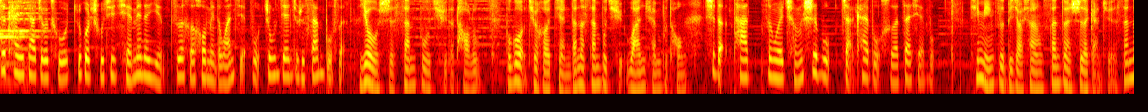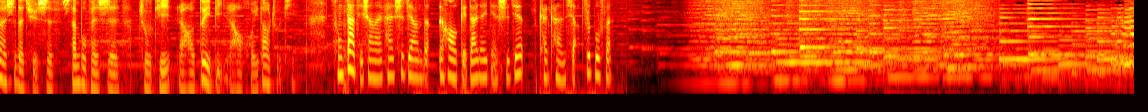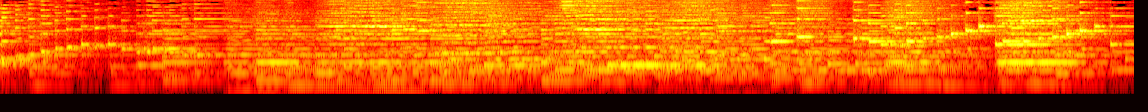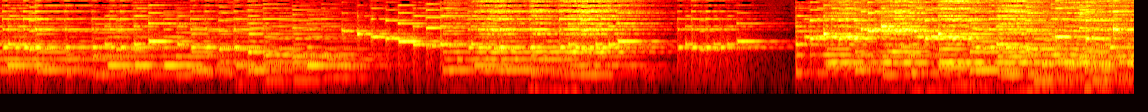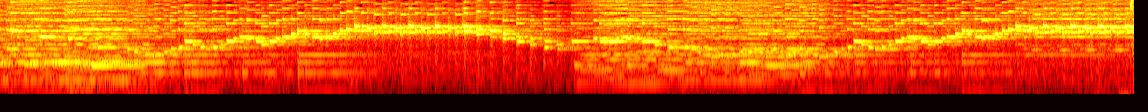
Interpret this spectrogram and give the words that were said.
致看一下这个图，如果除去前面的影子和后面的完结部，中间就是三部分，又是三部曲的套路，不过却和简单的三部曲完全不同。是的，它分为城市部、展开部和再现部。听名字比较像三段式的感觉，三段式的曲式三部分是主题，然后对比，然后回到主题。从大体上来看是这样的，然后给大家一点时间看看小字部分。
